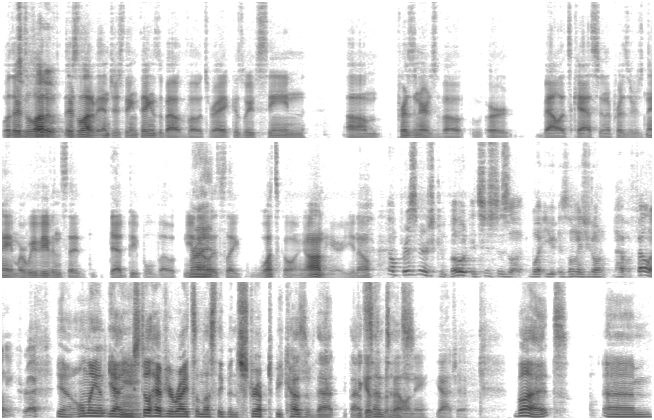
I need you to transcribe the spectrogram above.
Well, there's to a lot of there's a lot of interesting things about votes, right? Because we've seen um, prisoners vote or ballots cast in a prisoner's name, or we've even said dead people vote. You know, Right. it's like what's going on here? You know? no prisoners can vote. It's just as long, what you as long as you don't have a felony, correct? yeah only in, yeah you Mm. still have your rights unless they've been stripped because of that that because sentence. of the felony. Gotcha. But um,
